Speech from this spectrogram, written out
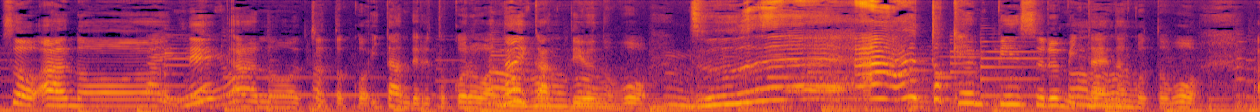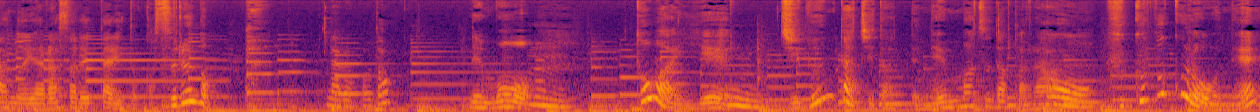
そうあのーねよ。あのちょっとこう傷んでるところはないかっていうのをうんずーっと検品するみたいなことをあのやらされたりとかするの。なるほど。でもうんとはいえ、うん。自分たちだって年末だから福袋をね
